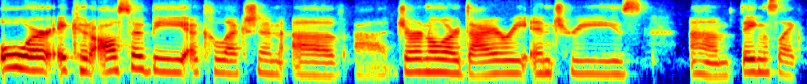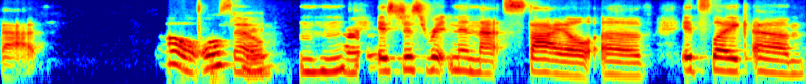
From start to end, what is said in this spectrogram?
or it could also be a collection of uh, journal or diary entries, um, things like that. Oh, okay. So mhm. it's just written in that style of it's like, um,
